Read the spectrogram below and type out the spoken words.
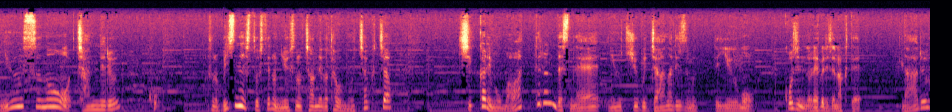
ニュースのチャンネルこそのビジネスとしてのニュースのチャンネルが多分むちゃくちゃしっかりもう回ってるんですね。YouTube ジャーナリズムっていうもう個人のレベルじゃなくて。なる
